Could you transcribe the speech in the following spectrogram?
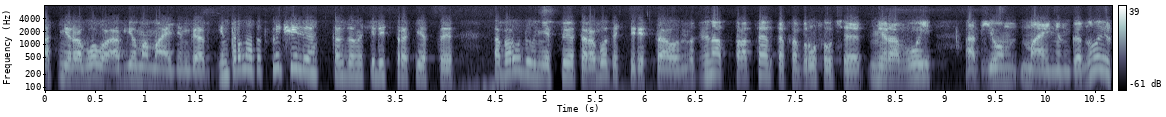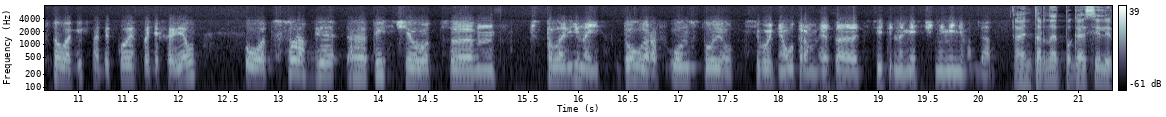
от мирового объема майнинга. Интернет отключили, когда начались протесты. Оборудование все это работать перестало. На 12% обрушился мировой объем майнинга. Ну и что логично, биткоин подешевел. Вот, 42 э, тысячи вот, эм, с половиной долларов он стоил сегодня утром. Это действительно месячный минимум, да. А интернет погасили,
